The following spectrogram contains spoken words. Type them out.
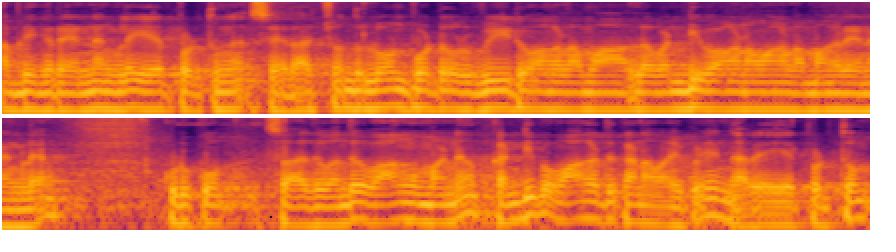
அப்படிங்கிற எண்ணங்களை ஏற்படுத்துங்க. ஸோ ஏதாச்சும் வந்து லோன் போட்டு ஒரு வீடு வாங்கலாமா? இல்லை வண்டி வாகனம் வாங்கலாமாங்கிற எண்ணங்களை கொடுக்கும். ஸோ அது வந்து வாங்குமான்னு கண்டிப்பாக வாங்குறதுக்கான வாய்ப்பை நிறைய ஏற்படுத்தும்.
